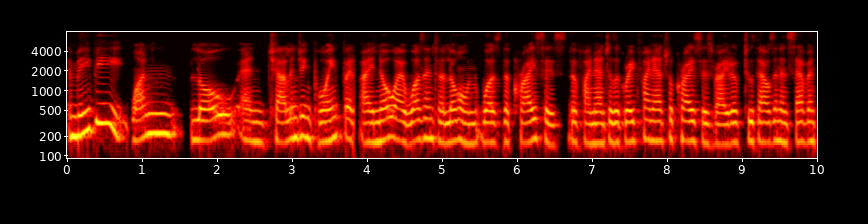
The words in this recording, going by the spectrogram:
Maybe one low and challenging point, but I know I wasn't alone, was the crisis, the financial, the great financial crisis, right, of 2007,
